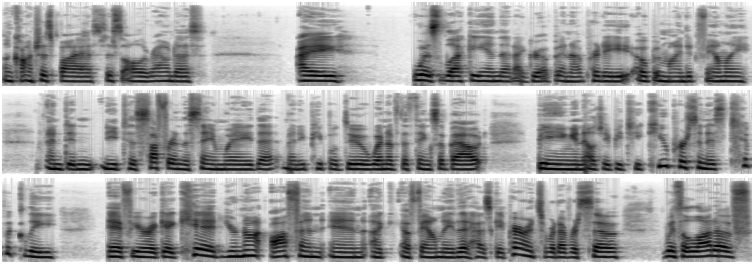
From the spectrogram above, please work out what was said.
unconscious bias just all around us. I was lucky in that I grew up in a pretty open minded family and didn't need to suffer in the same way that many people do. One of the things about being an LGBTQ person is typically if you're a gay kid, you're not often in a, a, family that has gay parents or whatever. So, with a lot of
